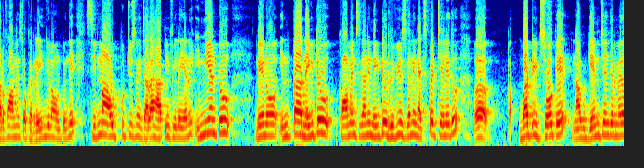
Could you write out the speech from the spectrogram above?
పర్ఫార్మెన్స్ ఒక రేంజ్లో ఉంటుంది. సినిమా అవుట్పుట్ చూసి నేను చాలా హ్యాపీ ఫీల్ అయ్యాను. ఇండియన్ టు నేను ఇంత నెగిటివ్ కామెంట్స్ కానీ నెగిటివ్ రివ్యూస్ కానీ నేను ఎక్స్పెక్ట్ చేయలేదు. But it's okay. నాకు గేమ్ చేంజర్ మీద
